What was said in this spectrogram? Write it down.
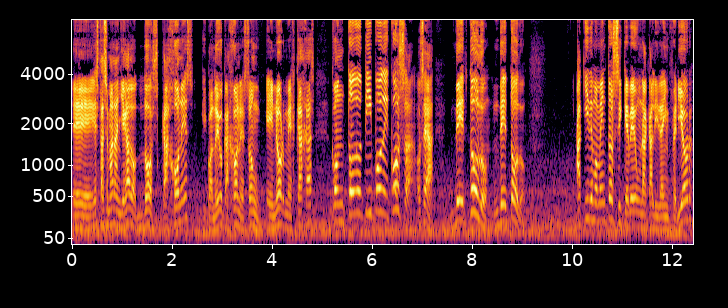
Eh, esta semana han llegado dos cajones, y cuando digo cajones son enormes cajas, con todo tipo de cosas, o sea, de todo, de todo. Aquí de momento sí que veo una calidad inferior,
